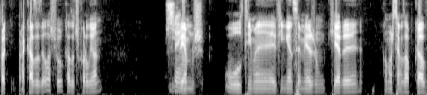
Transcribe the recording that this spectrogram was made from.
para, para a casa dele, acho a casa dos Corleone. Sim. E vemos a última vingança mesmo, que era, como nós temos há bocado,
